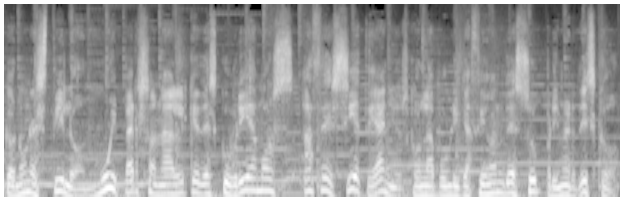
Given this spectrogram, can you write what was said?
Con un estilo muy personal que descubríamos hace siete años con la publicación de su primer disco.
